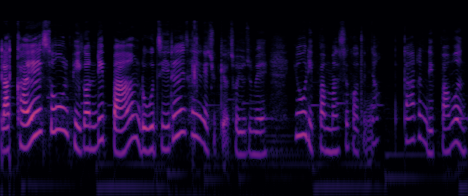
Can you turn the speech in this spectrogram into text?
라카의 소울 비건 립밤 로지를 사용해줄게요. 저 요즘에 이 립밤만 쓰거든요. 다른 립밤은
